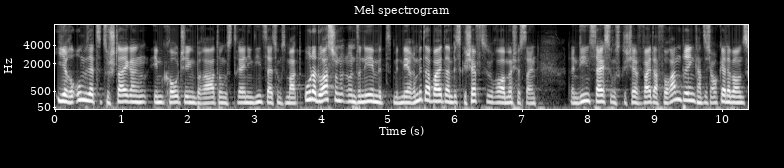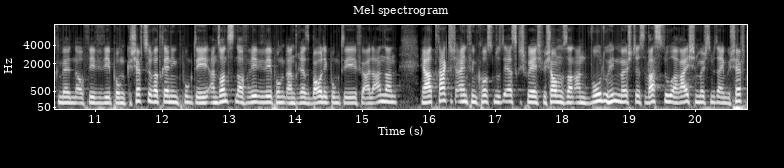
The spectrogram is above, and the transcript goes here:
ihre Umsätze zu steigern im Coaching, Beratungs-, Training, Dienstleistungsmarkt. Oder du hast schon ein Unternehmen mit, mit mehreren Mitarbeitern, bist Geschäftsführer, möchtest dein dein Dienstleistungsgeschäft weiter voranbringen, kannst dich auch gerne bei uns melden auf www.geschäftsführertraining.de. Ansonsten auf www.andreasbaulig.de für alle anderen. Ja, trag dich ein für ein kostenloses Erstgespräch. Wir schauen uns dann an, wo du hin möchtest, was du erreichen möchtest mit deinem Geschäft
